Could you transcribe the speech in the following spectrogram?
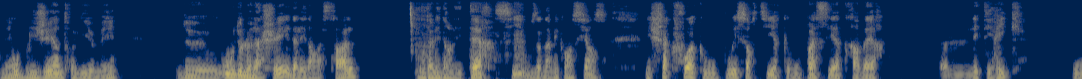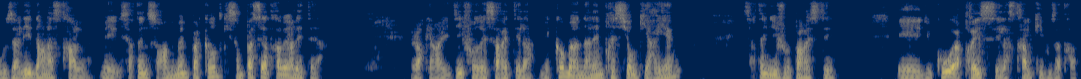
on est obligé, entre guillemets, de ou de le lâcher, d'aller dans l'astral, ou d'aller dans les terres, si vous en avez conscience. Mais chaque fois que vous pouvez sortir, que vous passez à travers euh, l'éthérique, vous allez dans l'astral. Mais certains ne se rendent même pas compte qu'ils sont passés à travers terres. Alors qu'en réalité, il faudrait s'arrêter là. Mais comme on a l'impression qu'il n'y a rien, certains disent je veux pas rester. Et du coup, après, c'est l'astral qui vous attrape.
